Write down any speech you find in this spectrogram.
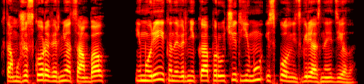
К тому же скоро вернется амбал, и Мурейка наверняка поручит ему исполнить грязное дело.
